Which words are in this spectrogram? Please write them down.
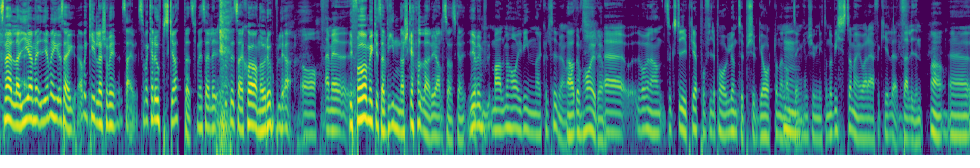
Snälla ge mig, ge mig så här, ja, men killar som, är, så här, som man kan uppskatta, som är så här, lite så här sköna och roliga. Ja, nej men Det är för mycket så här vinnarskallar i Allsvenskan. Ge mig, Malmö har ju vinnarkulturen va? ja, de har ju det. Eh, det var väl när han tog strypgrepp på Filip Haglund typ 2018 eller Mm. någonting, eller 2019, då visste man ju vad det är för kille, Dalin. Ja. Eh,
